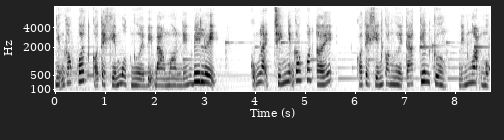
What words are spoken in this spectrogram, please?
những góc khuất có thể khiến một người bị bào mòn đến bi lụy cũng lại chính những góc khuất ấy có thể khiến con người ta kiên cường đến ngoạn mục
